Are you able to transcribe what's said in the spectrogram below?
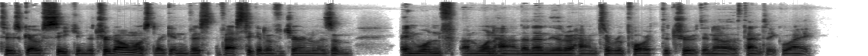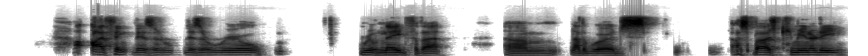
to go seeking the truth? Almost like investigative journalism in one on one hand and then the other hand to report the truth in an authentic way. I think there's a there's a real real need for that. Um, in other words i suppose community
